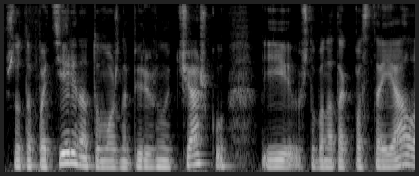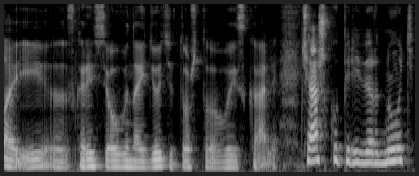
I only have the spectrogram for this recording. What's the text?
что-то потеряно, то можно перевернуть чашку, и чтобы она так постояла, и, э, скорее всего, вы найдете то, что вы искали. Чашку перевернуть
